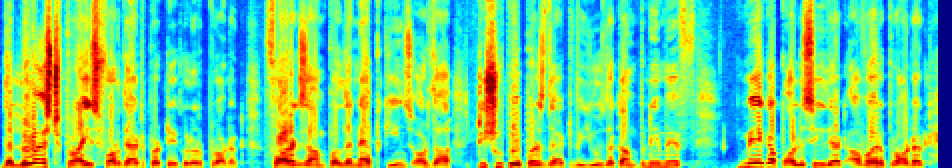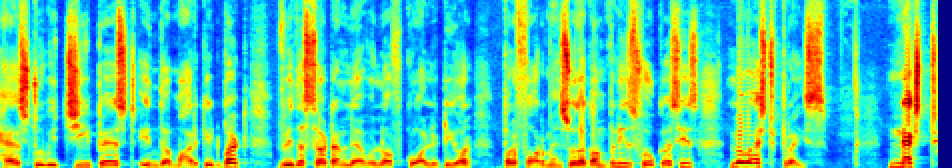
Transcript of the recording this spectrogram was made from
the lowest price for that particular product. For example, the napkins or the tissue papers that we use, the company may make a policy that our product has to be cheapest in the market, but with a certain level of quality or performance. So, the company's focus is lowest price. Next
